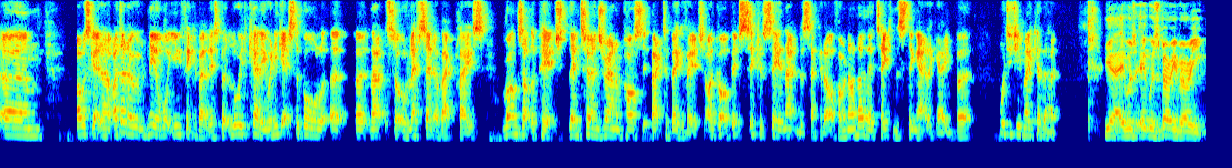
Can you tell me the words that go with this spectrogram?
um, I was getting I don't know Neil what you think about this, but Lloyd Kelly when he gets the ball at, at that sort of left centre back place, runs up the pitch, then turns around and passes it back to Begovic. I got a bit sick of seeing that in the second half. I mean, I know they're taking the sting out of the game, but what did you make of that? Yeah, it was it was very very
